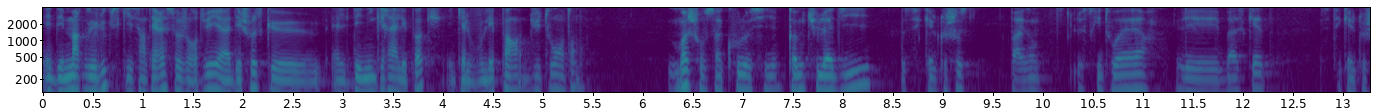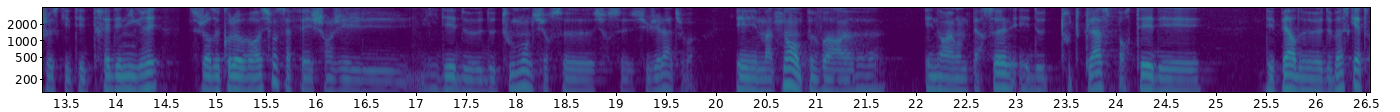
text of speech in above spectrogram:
et des marques de luxe qui s'intéressent aujourd'hui à des choses qu'elles dénigraient à l'époque et qu'elles voulaient pas du tout entendre? Moi, je trouve ça cool aussi. Comme tu l'as dit, c'est quelque chose Par exemple, le streetwear, les baskets, c'était quelque chose qui était très dénigré. Ce genre de collaboration, ça fait changer l'idée de, tout le monde sur ce, sur ce sujet-là, tu vois. Et maintenant, on peut voir euh, énormément de personnes et de toutes classes porter des, des paires de, baskets.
